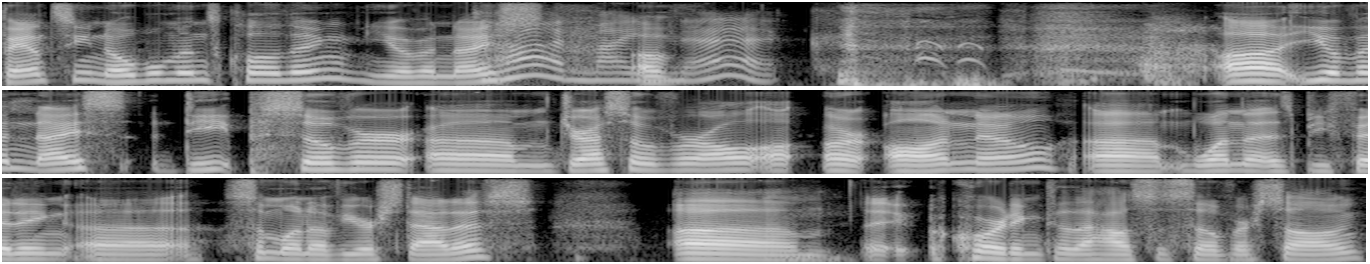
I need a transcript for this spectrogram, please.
fancy nobleman's clothing. You have a nice. God, my of- neck. Uh, you have a nice deep silver um, dress overall or on now, um, one that is befitting uh, someone of your status, um, according to the House of Silver song,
